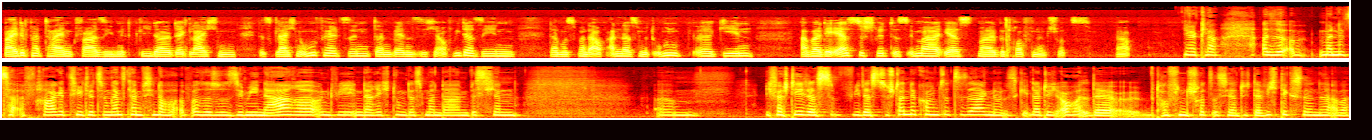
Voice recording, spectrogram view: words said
beide Parteien quasi Mitglieder der gleichen, des gleichen Umfelds sind, dann werden sie sich ja auch wiedersehen. Da muss man da auch anders mit umgehen. Aber der erste Schritt ist immer erstmal Betroffenenschutz. Ja. Ja, klar. Also äh, meine Frage zielt jetzt so ein ganz klein bisschen auf also so Seminare irgendwie in der Richtung, dass man da ein bisschen ähm, ich verstehe das, wie das zustande kommt sozusagen. Es geht natürlich auch, also der betroffene Schutz ist ja natürlich der wichtigste, ne? aber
